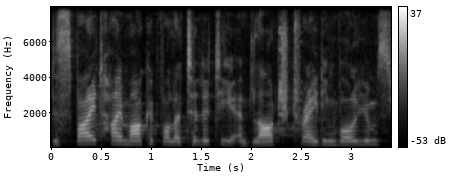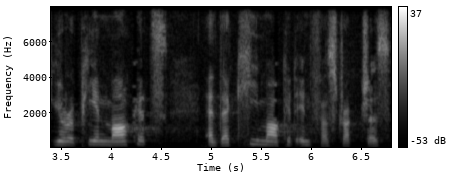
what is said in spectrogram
Despite high market volatility and large trading volumes, European markets and their key market infrastructures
